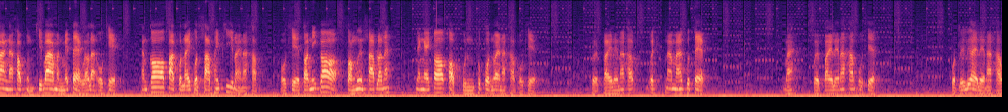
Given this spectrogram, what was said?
มากนะครับ ผมคิดว่ามันไม่แตกแล้วแหละโอเค งั้นก็ฝากกดไลค์กดซับให้พี่หน่อยนะครับ โอเค ตอนนี้ก็ 20,000ซับแล้วนะ ยังไงก็ขอบคุณทุกคนด้วยนะครับ โอเค เปิดไปเลยนะครับเว้ย หน้าม้ากูแตก มาเปิดไปเลยนะครับโอเค กดเรื่อยๆเลยนะครับ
